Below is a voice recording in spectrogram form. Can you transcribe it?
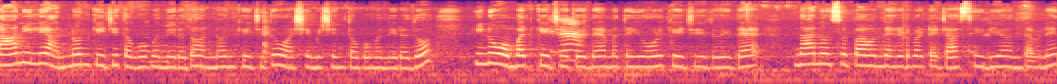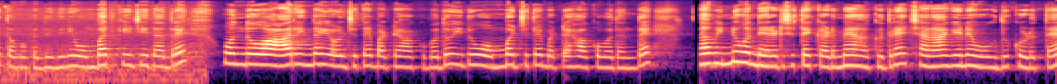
ನಾನಿಲ್ಲಿ ಹನ್ನೊಂದು ಕೆ ಜಿ ತೊಗೊಬಂದಿರೋದು, ಹನ್ನೊಂದು ಕೆ ಜಿದು ವಾಷಿಂಗ್ ಮಿಷಿನ್ ತೊಗೊಬಂದಿರೋದು. ಇನ್ನು ಒಂಬತ್ತು ಕೆ ಜಿದು ಇದೆ, ಮತ್ತು ಏಳು ಕೆ ಜಿದು ಇದೆ. ನಾನು ಸ್ವಲ್ಪ ಒಂದು ಎರಡು ಬಟ್ಟೆ ಜಾಸ್ತಿ ಹಿಡಿಯೋ ಅಂಥವನ್ನೇ ತೊಗೊಬಂದಿದ್ದೀನಿ. ಒಂಬತ್ತು ಕೆ ಜಿದಾದರೆ ಒಂದು ಆರಿಂದ ಏಳು ಜೊತೆ ಬಟ್ಟೆ ಹಾಕೋಬೋದು. ಇದು ಒಂಬತ್ತು ಜೊತೆ ಬಟ್ಟೆ ಹಾಕೋಬೋದಂತೆ. ನಾವು ಇನ್ನೂ ಒಂದು ಎರಡು ಜೊತೆ ಕಡಿಮೆ ಹಾಕಿದ್ರೆ ಚೆನ್ನಾಗೇ ಒಗೆದು ಕೊಡುತ್ತೆ.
